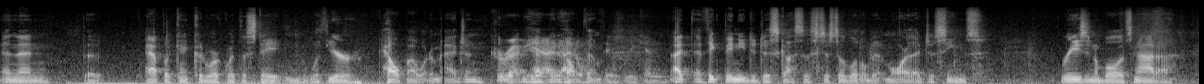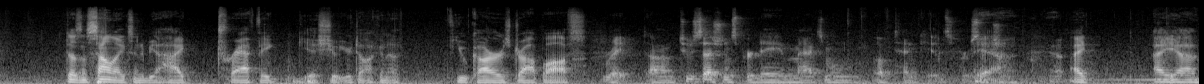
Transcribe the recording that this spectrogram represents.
And then the applicant could work with the state and with your help, I would imagine. Correct, Be yeah, happy to I I help don't them. think we can, I, I think they need to discuss this just a little bit more. That just seems reasonable. It's not a, doesn't sound like it's gonna be a high traffic issue. You're talking a few cars, drop-offs. right, um, two sessions per day, maximum of 10 kids per session. Yeah. I, I, uh,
